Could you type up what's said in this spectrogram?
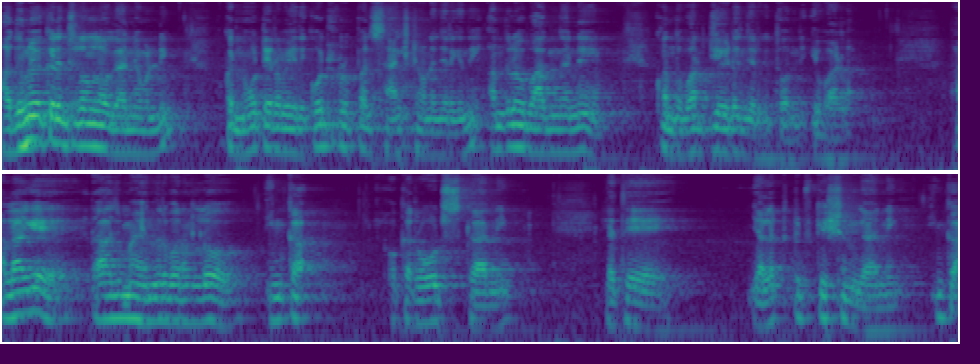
ఆధునీకరించడంలో కానివ్వండి ఒక నూట ఇరవై ఐదు కోట్ల రూపాయలు శాంక్షన్ ఇవ్వడం జరిగింది. అందులో భాగంగానే కొంత వర్క్ చేయడం జరుగుతోంది ఇవాళ. అలాగే రాజమహేంద్రవరంలో ఇంకా ఒక రోడ్స్ కానీ లేకపోతే ఎలక్ట్రిఫికేషన్ కానీ ఇంకా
